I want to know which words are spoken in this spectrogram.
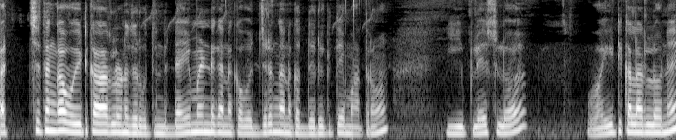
ఖచ్చితంగా వైట్ కలర్లోనే దొరుకుతుంది. డైమండ్ కనుక వజ్రం కనుక దొరికితే మాత్రం ఈ ప్లేస్లో వైట్ కలర్లోనే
